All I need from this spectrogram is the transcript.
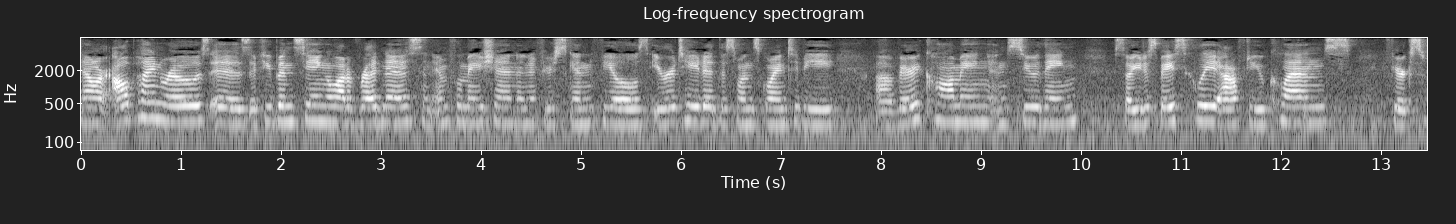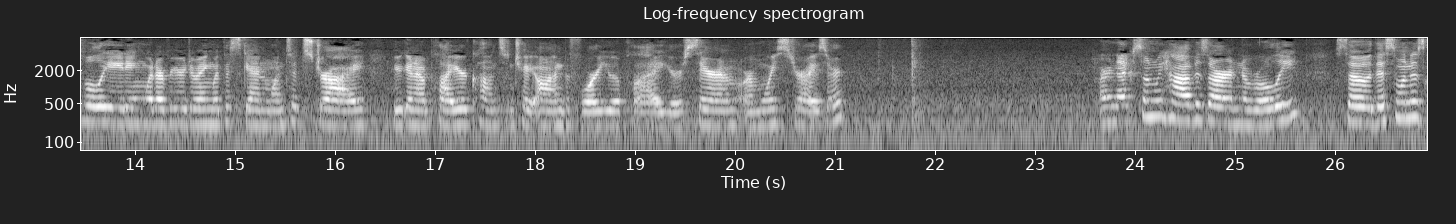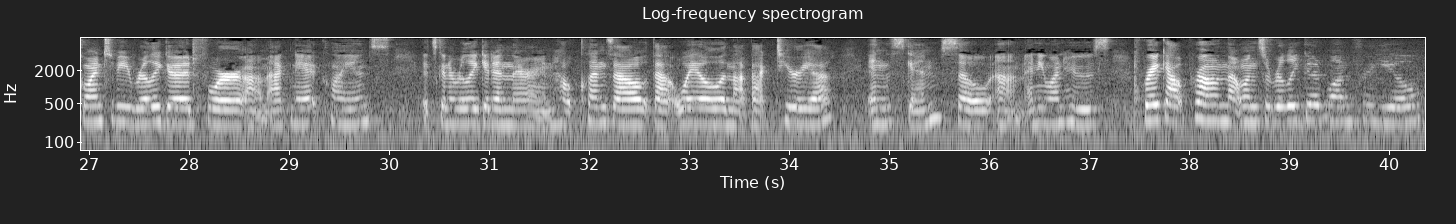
Now our Alpine Rose is if you've been seeing a lot of redness and inflammation and if your skin feels irritated, this one's going to be uh, very calming and soothing. So you just basically, after you cleanse, if you're exfoliating, whatever you're doing with the skin, once it's dry, you're gonna apply your concentrate on before you apply your serum or moisturizer. Our next one we have is our Neroli. So this one is going to be really good for um, acneic clients. It's going to really get in there and help cleanse out that oil and that bacteria in the skin. So um, anyone who's breakout prone, that one's a really good one for you.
